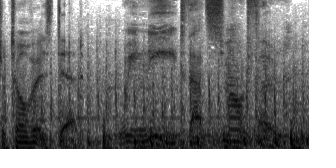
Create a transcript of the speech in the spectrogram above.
Kurchatova is dead. We need that smartphone.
